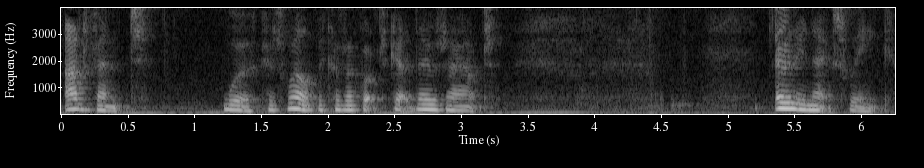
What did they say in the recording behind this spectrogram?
Advent work as well because I've got to get those out early next week.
